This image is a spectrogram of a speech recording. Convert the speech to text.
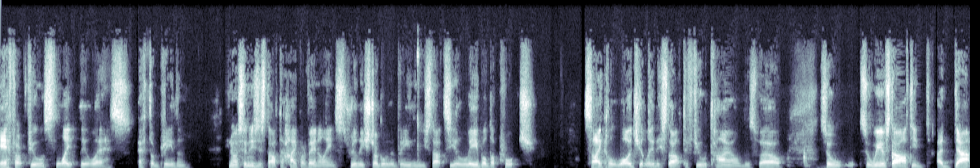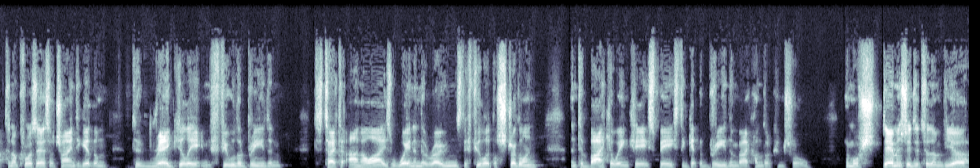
effort feels slightly less if they're breathing. You know, as soon as you start to hyperventilate and really struggle with the breathing, you start to see a laboured approach. Psychologically, they start to feel tired as well. So, so we have started adapting a process of trying to get them to regulate and feel their breathing, to try to analyze when in the rounds they feel like they're struggling, and to back away and create space to get the breathing back under control. And we've demonstrated it to them via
